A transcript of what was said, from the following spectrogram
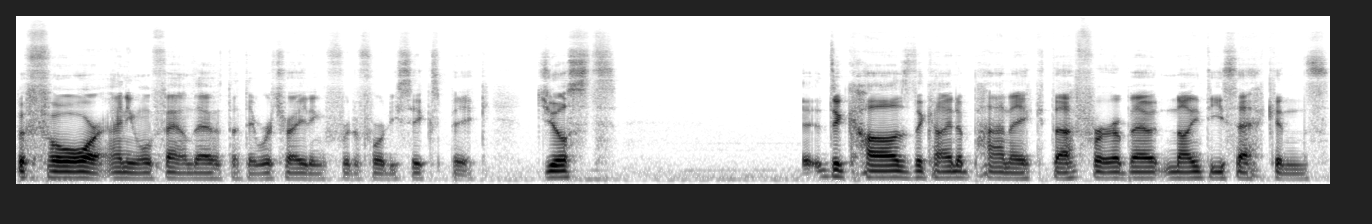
before anyone found out that they were trading for the 46 pick? Just eh, to cause the kind of panic that for about 90 seconds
